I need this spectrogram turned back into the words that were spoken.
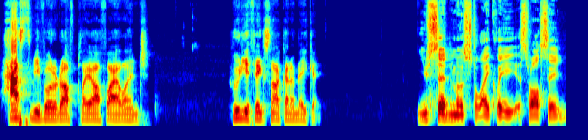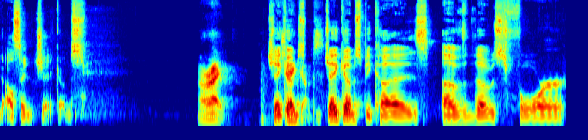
has to be voted off playoff island. Who do you think's not going to make it? You said most likely, so I'll say I'll say Jacobs. All right. Jacobs, Jacobs. Jacobs, because of those four,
